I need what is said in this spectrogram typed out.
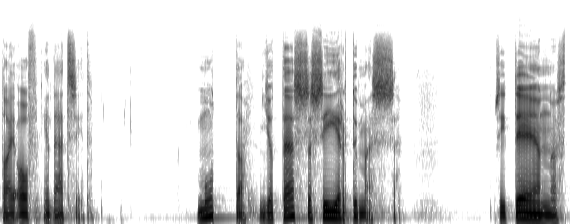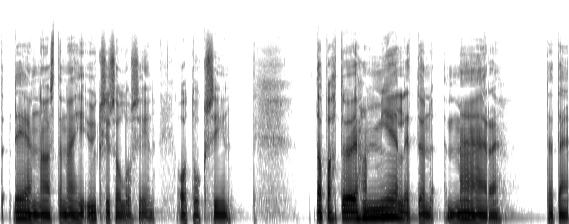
tai off ja that's it. Mutta jo tässä siirtymässä siitä DNAsta, DNAsta näihin yksisoluisiin otuksiin tapahtui jo ihan mieletön määrä tätä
